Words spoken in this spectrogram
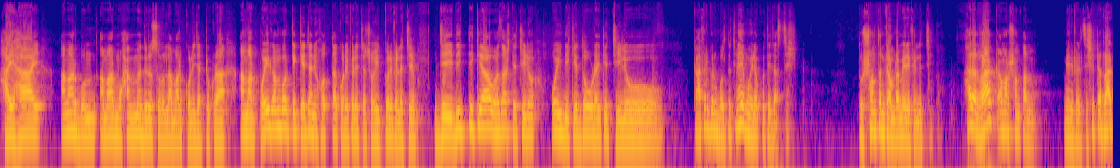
হাই হাই আমার বন্ধু আমার মোহাম্মদ রসুল্লাহ আমার কলিজার টুকরা, আমার পৈগম্বরকে কে জানি হত্যা করে ফেলেছে, শহীদ করে ফেলেছে। যেই দিক থেকে আওয়াজ আসতেছিল, ওই দিকে দৌড়াইতেছিল। কাফেরগণ বলতেছিল, হে মহিলা, কোথায় যাচ্ছিস? তোর সন্তানকে আমরা মেরে ফেলেছি। আরে রাগ, আমার সন্তান মেরে ফেলছে। সেটা রাগ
